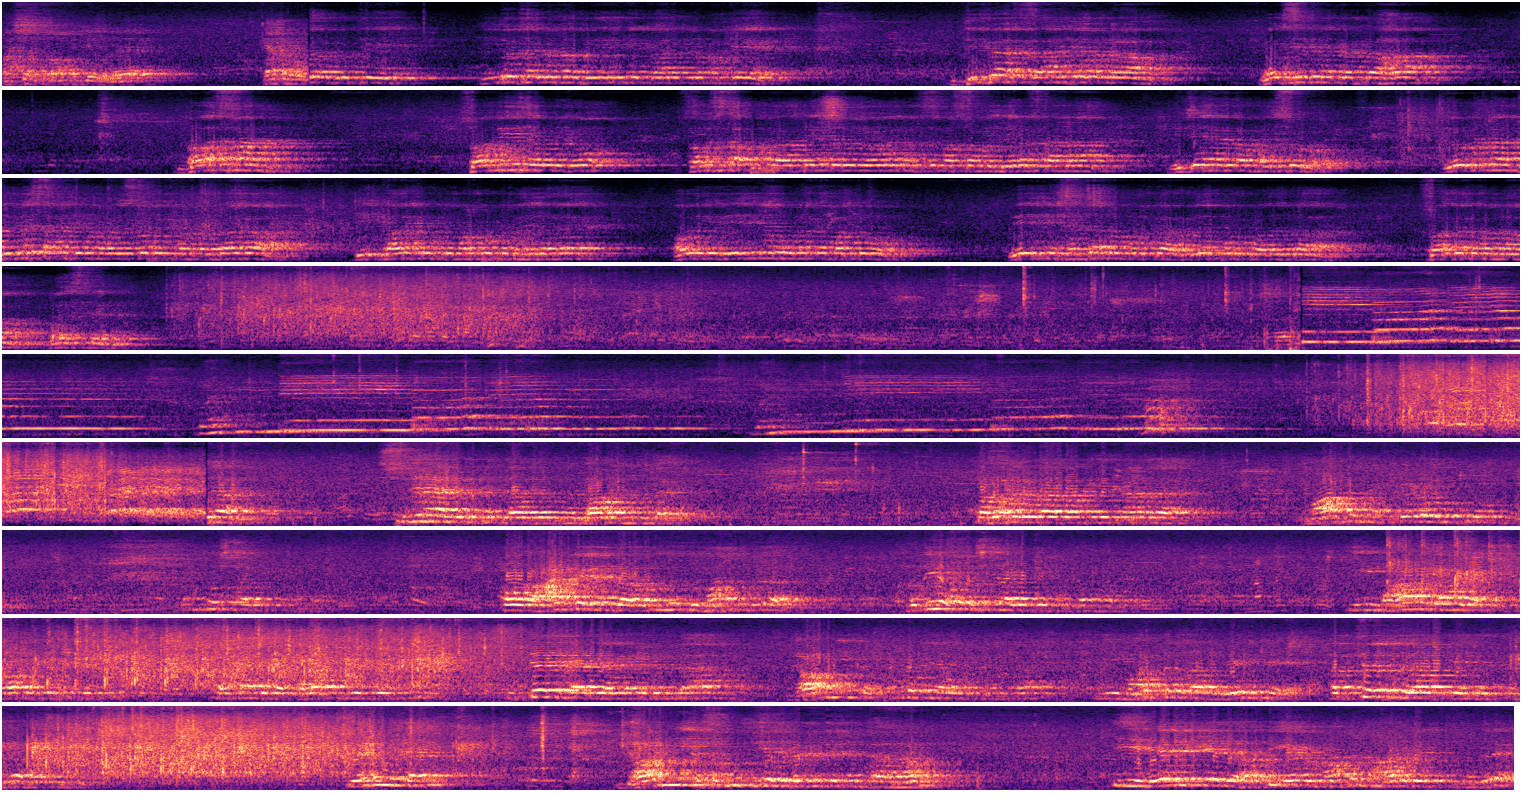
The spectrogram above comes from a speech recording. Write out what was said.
ಭಾಷಾ ಸ್ವಾಮೀಜಿಯವರೇ ವೃತ್ತಿ ಹಿಂದೂ ಸಂಘದ ವೇದಿಕೆ ಕಾರ್ಯಕ್ರಮಕ್ಕೆ ದಿವ್ಯ ಸಾನ್ನಿಧ್ಯವನ್ನು ವಹಿಸಿರ್ತಕ್ಕಂತಹ ಬಾಸ್ಮಾನ್ ಸ್ವಾಮೀಜಿ ಅವರಿಗೂ, ಸಂಸ್ಥಾಪಕ ಅಧ್ಯಕ್ಷರು ಯೋಗ ನರಸಿಂಹಸ್ವಾಮಿ ದೇವಸ್ಥಾನ ವಿಜಯನಗರ ಮೈಸೂರು. ಇವರನ್ನ ದಿವ್ಯ ಸಾನ್ನಿಧ್ಯವನ್ನು ವಹಿಸಬೇಕು ಅಂತ ಅಂದಾಗ ಈ ಕಾರ್ಯಕ್ರಮಕ್ಕೆ ಒಳಪಟ್ಟು ಬಂದಿದ್ದಾರೆ ಅವರಿಗೆ ವೇದಿಕೆ ಮೂಲಕ ಮತ್ತು ವೇದಿಕೆ ಸಂಚಾರ ಮೂಲಕ ಹೃದಯಪೂರ್ವಕವಾದಂಥ ಸ್ವಾಗತವನ್ನು ಬಯಸ್ತೇನೆ Thank you. ಕಾಲದ ಮಾತನ್ನು ಕೇಳೋದಕ್ಕೆ ಒಂದು ಸಂತೋಷ ಆಗುತ್ತೆ. ಅವರು ಆಡ್ತಕ್ಕಂಥ ಒಂದೊಂದು ಮಾತು ಕೂಡ ಹೃದಯ ಸ್ಪರ್ಶಿಯಾಗಿರ್ತಕ್ಕಂಥ ಮಾತು ಈ ಮಾತುಕತೆ ಕರ್ನಾಟಕದ ಕಲಾವಿದರಿಗೆ ಸುತ್ತೇರಿಯಾಗಿರ್ತಕ್ಕಂಥ ಧಾರ್ಮಿಕ ಸಂಘಟನೆಯಾಗಿರ್ತಕ್ಕಂಥ ಈ ಮಹತ್ತರವಾದ ವೇದಿಕೆ ಅತ್ಯದ್ಭುತವಾಗಿದೆ ಎರಡನೆಯ ಧಾರ್ಮಿಕ ಸಮೃದ್ಧಿಯಲ್ಲಿ ಬೆಳೆಯುತ್ತಿರುವಂತಹ ನಾವು ಈ ವೇದಿಕೆಯಲ್ಲಿ ಹತ್ತಿ ಎರಡು ಮಾತನ್ನು ಆಡಬೇಕು ಅಂದರೆ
